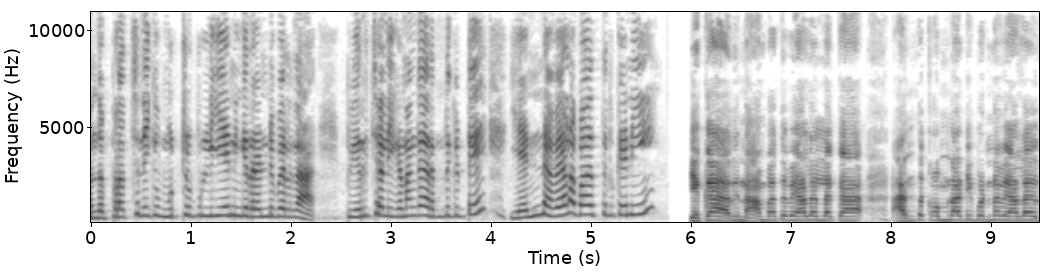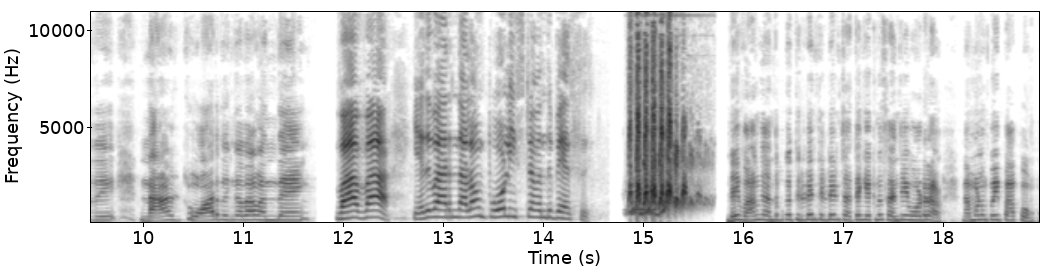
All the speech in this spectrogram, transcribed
அந்த பிரச்சனைக்கு முற்றுப்புள்ளியே நீங்க ரெண்டு பேர் தான். பெருச்சாளி கணங்கா இருந்துகிட்டு என்ன வேலை பார்த்துருக்க நீ? ஏக்கா அது நான் பார்த்த வேலை இல்லக்கா. அந்த கம்நாட்டி பண்ண வேலை அது. நான் சுவாரதுங்க தான் வந்தேன். வா வா. எதுவா இருந்தாலும் போலீஸ்ட்ட வந்து பேசு. டேய் வாங்க. அந்த பக்கம் திருடன் திருடன் சத்தம் கேட்கணும். சஞ்சய் ஓடுறான். நம்மளும் போய் பார்ப்போம்.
